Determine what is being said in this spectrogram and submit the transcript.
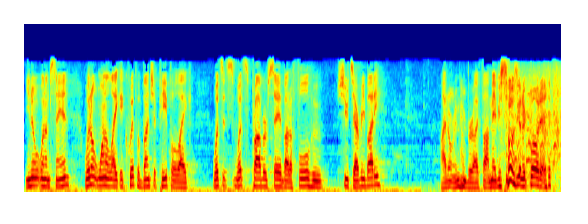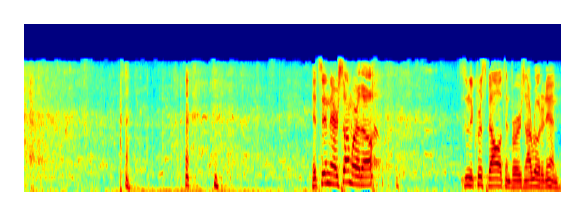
You know what I'm saying? We don't want to like equip a bunch of people like what's it, what's Proverbs say about a fool who shoots everybody? I don't remember. I thought maybe someone's going to quote it. it's in there somewhere though. It's in the Kris Vallotton version. I wrote it in.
